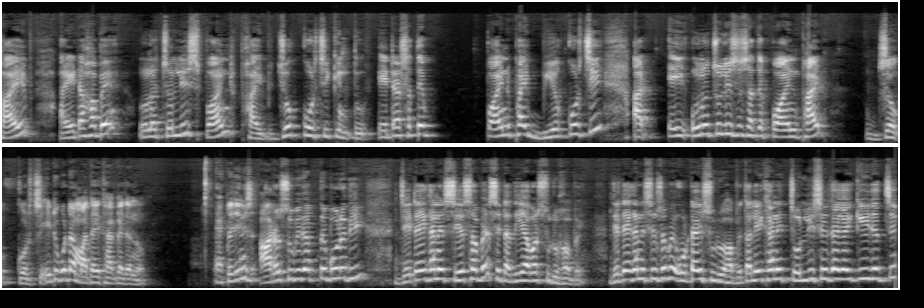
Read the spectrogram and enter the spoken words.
ফাইভ, আর এটা হবে উনচল্লিশ পয়েন্ট ফাইভ। যোগ করছি কিন্তু। এটার সাথে পয়েন্ট ফাইভ বিয়োগ করছি আর এই উনচল্লিশের সাথে পয়েন্ট ফাইভ যোগ করছি। এটুকুটা মাথায় থাকে যেন। একটা জিনিস আরও সুবিধার্থে বলে দিই, যেটা এখানে শেষ হবে, সেটা দিয়ে আবার শুরু হবে। যেটা এখানে শেষ হবে, ওটাই শুরু হবে। তাহলে এখানে চল্লিশের জায়গায় কী যাচ্ছে?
